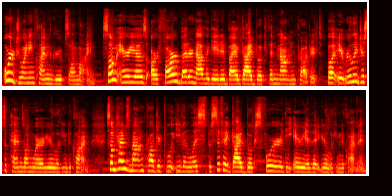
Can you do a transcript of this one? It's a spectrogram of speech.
or joining climbing groups online. Some areas are far better navigated by a guidebook than Mountain Project, but it really just depends on where you're looking to climb. Sometimes Mountain Project will even list specific guidebooks for the area that you're looking to climb in.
